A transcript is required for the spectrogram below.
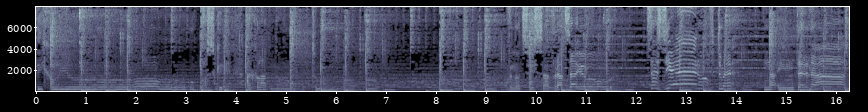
vdychujú bosky a chladnú tmu. V noci sa vracajú cez dieru v tme na internát.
